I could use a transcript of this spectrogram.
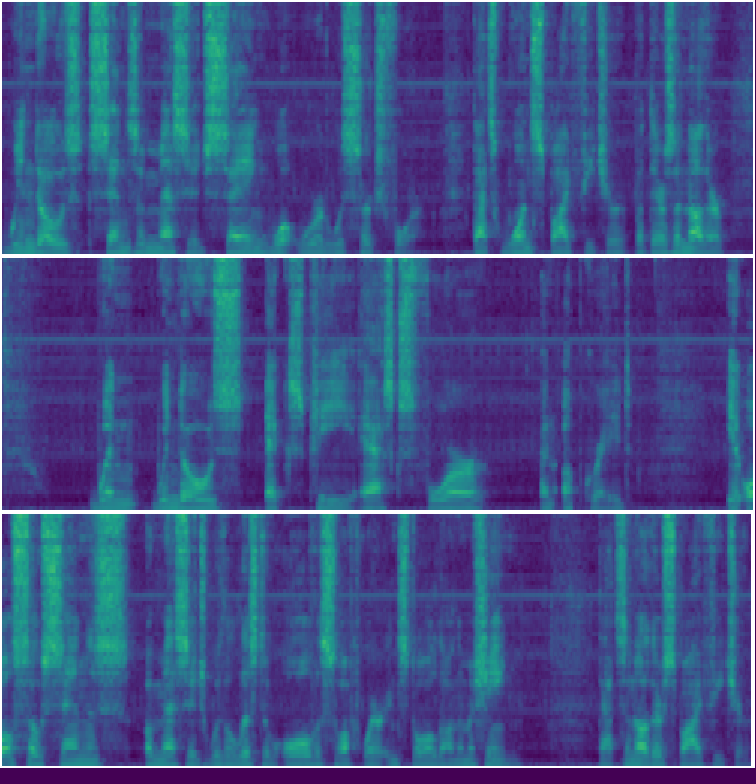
Windows sends a message saying what word was searched for. That's one spy feature, but there's another. When Windows XP asks for an upgrade, it also sends a message with a list of all the software installed on the machine. That's another spy feature.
